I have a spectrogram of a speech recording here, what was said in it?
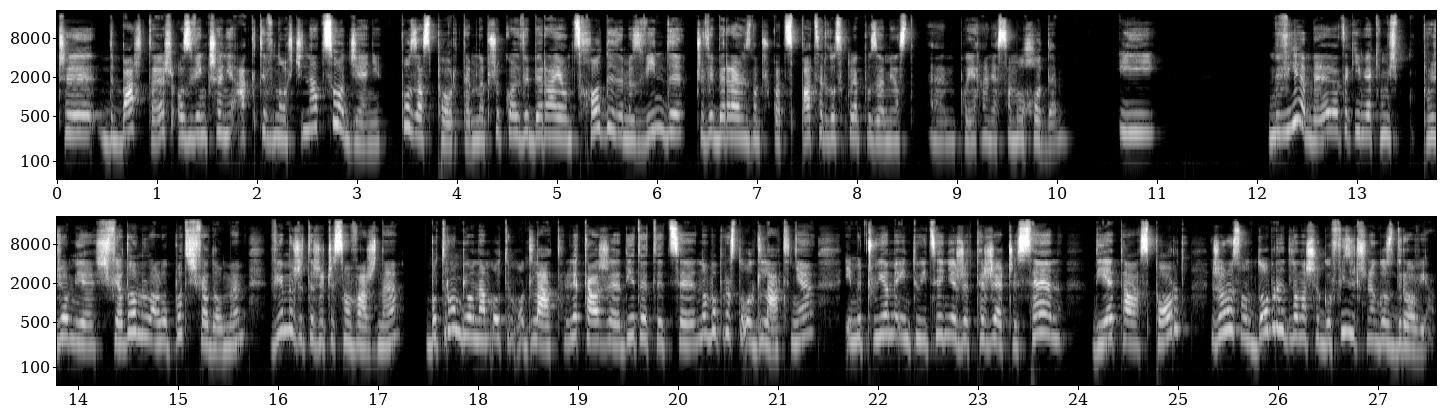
Czy dbasz też o zwiększenie aktywności na co dzień, poza sportem, na przykład wybierając schody zamiast windy, czy wybierając na przykład spacer do sklepu zamiast em, pojechania samochodem? I my wiemy na takim jakimś poziomie świadomym albo podświadomym, wiemy, że te rzeczy są ważne, bo trąbią nam o tym od lat lekarze, dietetycy, no po prostu od lat, nie? I my czujemy intuicyjnie, że te rzeczy, sen, dieta, sport, że one są dobre dla naszego fizycznego zdrowia.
